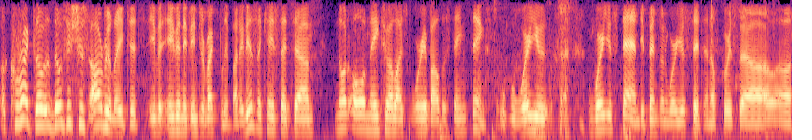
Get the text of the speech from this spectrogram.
Uh, correct. Those, those issues are related, even even if indirectly. But it is a case that. Um, not all NATO allies worry about the same things. Where you where you stand depends on where you sit, and of course, uh, uh,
